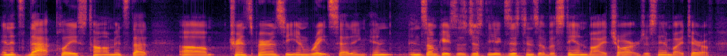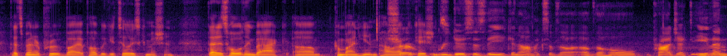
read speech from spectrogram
And it's that place, Tom. It's that um, transparency in rate setting, and in some cases, just the existence of a standby charge, a standby tariff that's been approved by a Public Utilities Commission, that is holding back um, combined heat and power sure, applications, reduces the economics of the of the whole project, even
